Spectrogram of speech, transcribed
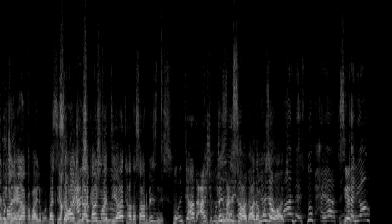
أنا ما لي علاقة زوجوه بهاي الأمور بس الزواج إذا كان. ماديات هذا صار business مو أنت هذا عايش بمجتمع business هذا هذا مو لا، لا، زواج هذا أسلوب حياة. أنت اليوم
